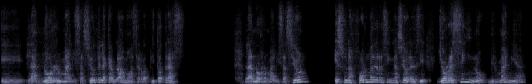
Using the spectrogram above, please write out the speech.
Eh, la normalización de la que hablábamos hace ratito atrás. La normalización es una forma de resignación, es decir, yo resigno, Birmania,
